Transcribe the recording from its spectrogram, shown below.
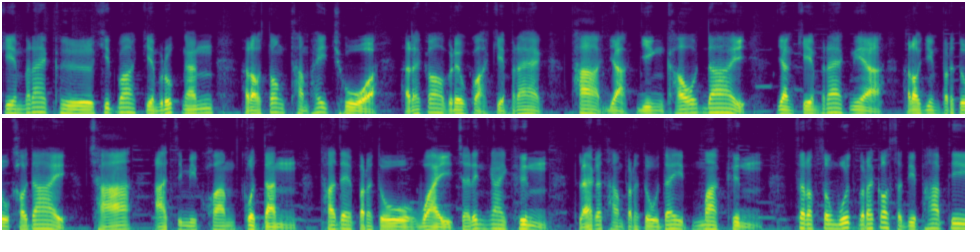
เกมแรกคือ คิดว่าเกมรุกนั้น เราต้องทำให้ชัวร์ และก็เร็วกว่าเกมแรก ถ้าอยากยิงเขาได้ อย่างเกมแรกเนี่ยเรายิงประตูเขาได้ ช้าอาจจะมีความกดดัน ถ้าได้ประตูไวจะเล่นง่ายขึ้น และก็ทำประตูได้มากขึ้นสำหรับทรงวุฒิและก็สันติภาพที่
